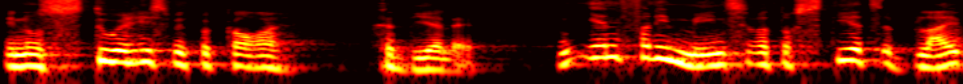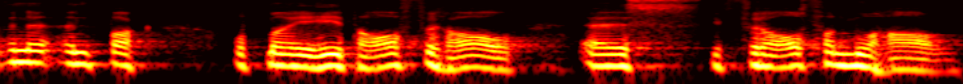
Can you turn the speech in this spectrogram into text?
en ons stories met mekaar gedeel het. En een van die mense wat nog steeds 'n blywende impak op my het, haar verhaal is die verhaal van Mohau.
